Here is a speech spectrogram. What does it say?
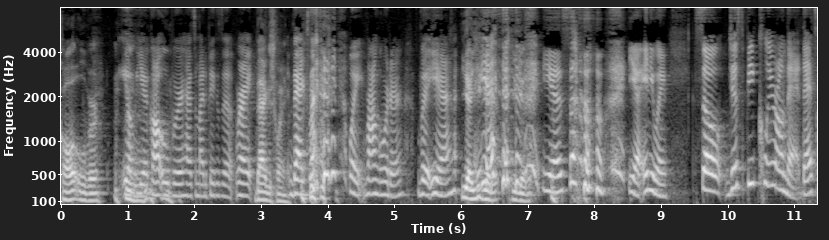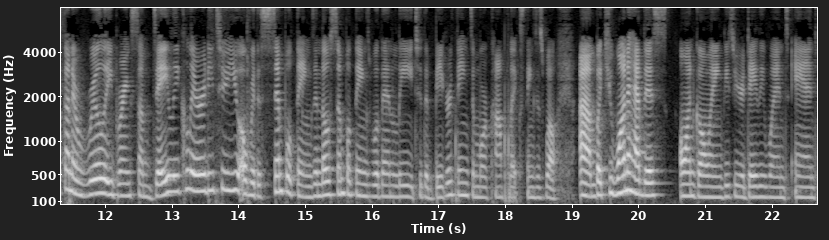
Call Uber. oh yeah, call Uber. Have somebody pick us up. Right. Baggage claim. Baggage claim. Wait, wrong order. But yeah. Yeah, you get it. You get it. yeah. So yeah. Anyway, so just be clear on that. That's going to really bring some daily clarity to you over the simple things, and those simple things will then lead to the bigger things and more complex things as well. Um, but you want to have this ongoing. These are your daily wins. And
